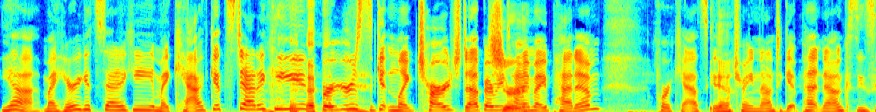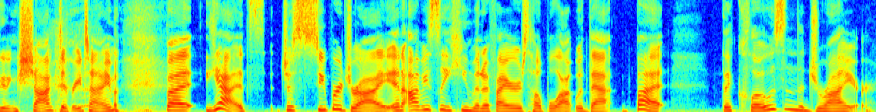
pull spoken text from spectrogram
Yeah, my hair gets staticky, my cat gets staticky, Burger's getting like charged up every Sure. time I pet him. Poor cat's getting Yeah. trained not to get pet now because he's getting shocked every time. but yeah, it's just super dry. And obviously, humidifiers help a lot with that. But the clothes in the dryer,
